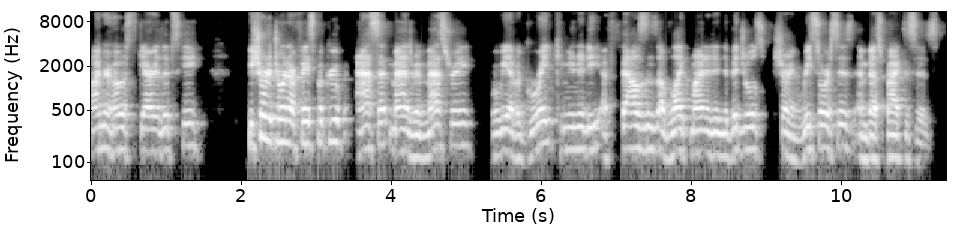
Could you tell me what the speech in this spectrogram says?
I'm your host, Gary Lipsky. Be sure to join our Facebook group, Asset Management Mastery, where we have a great community of thousands of like minded individuals sharing resources and best practices.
